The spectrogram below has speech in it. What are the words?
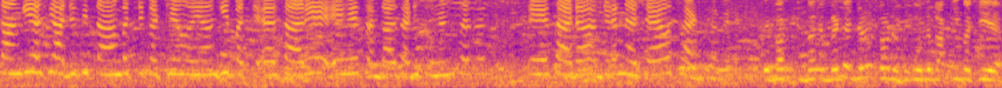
ਤਾਂ ਕਿ ਅਸੀਂ ਅੱਜ ਅਸੀਂ ਤਾਂ ਬੱਚੇ ਇਕੱਠੇ ਹੋਏ ਹਾਂ ਕਿ ਬੱਚੇ ਅਹ ਸਾਰੇ ਇਹ ਸ- ਗੱਲ ਸਾਡੀ ਸੁਣਨ ਸਕਣ ਤੇ ਸਾਡਾ ਜਿਹੜਾ ਨਸ਼ਾ ਹੈ ਉਹ ਛੱਡ ਸਕਣ। ਤੇ ਬਾਕੀ ਬ- ਬੇਟੇ ਤੁਹਾਡੇ ਸਕੂਲ ਦੇ ਬਾਕੀ ਬੱਚੇ ਆ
